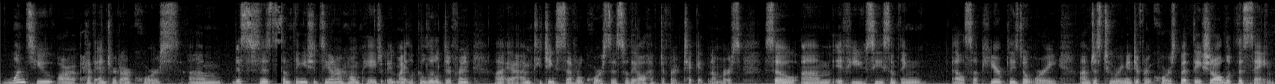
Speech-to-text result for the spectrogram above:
once you are have entered our course, um, this is something you should see on our homepage. It might look a little different. Uh, I'm teaching several courses, so they all have different ticket numbers. So um, if you see something else up here, please don't worry. I'm just touring a different course, but they should all look the same.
